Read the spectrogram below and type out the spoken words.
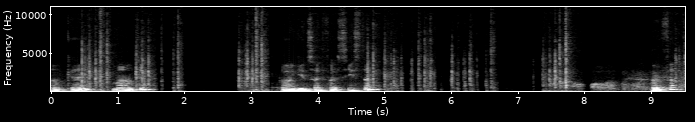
okay mounted going inside file system. Perfect.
